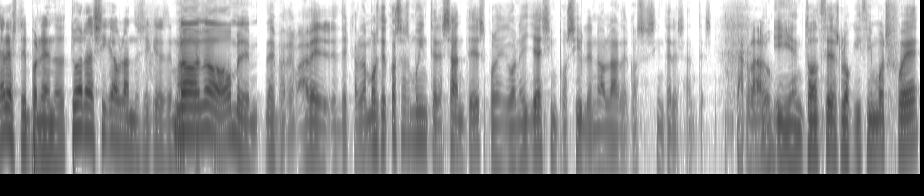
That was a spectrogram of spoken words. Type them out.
Ya le estoy poniendo. Tú ahora sigue hablando si quieres de Marc No, no, hombre, eh, a ver, de que hablamos de cosas muy interesantes, porque con ella es imposible no hablar de cosas interesantes. Está claro. Y entonces lo que hicimos fue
